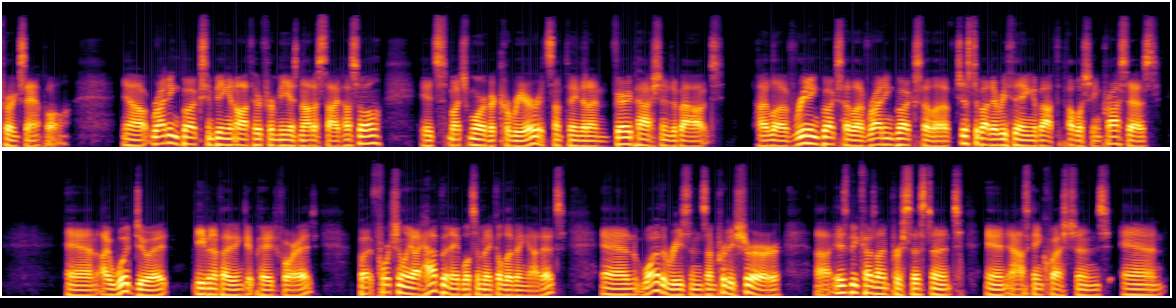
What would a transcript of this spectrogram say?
for example. Now, writing books and being an author for me is not a side hustle. It's much more of a career. It's something that I'm very passionate about. I love reading books. I love writing books. I love just about everything about the publishing process. And I would do it even if I didn't get paid for it. But fortunately, I have been able to make a living at it. And one of the reasons, I'm pretty sure, uh, is because I'm persistent in asking questions and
